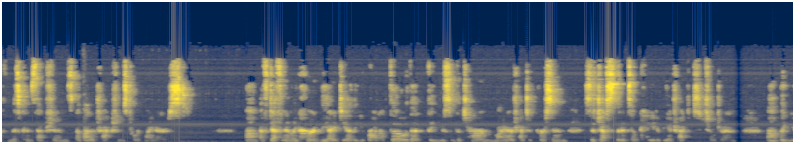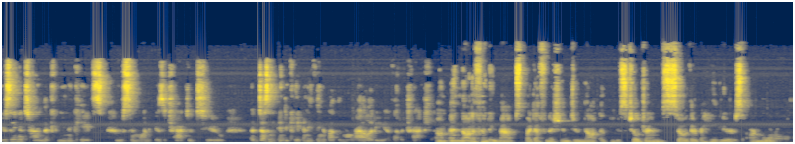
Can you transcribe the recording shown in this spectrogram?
of misconceptions about attractions toward minors. Um, I've definitely heard the idea that you brought up, though, that the use of the term minor attracted person suggests that it's okay to be attracted to children. Uh, but using a term that communicates who someone is attracted to doesn't indicate anything about the morality of that attraction. Um, and non offending maps, by definition, do not abuse children, so their behaviors are moral.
